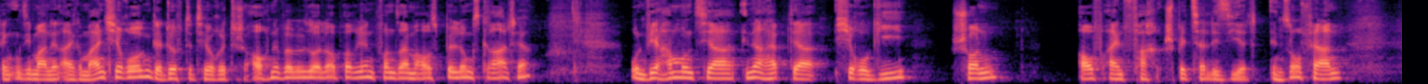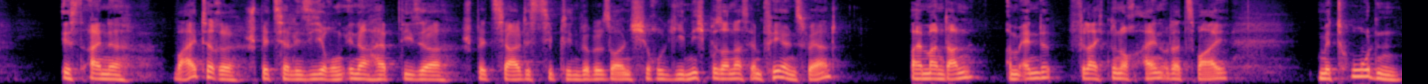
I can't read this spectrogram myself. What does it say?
Denken Sie mal an den Allgemeinchirurgen, der dürfte theoretisch auch eine Wirbelsäule operieren von seinem Ausbildungsgrad her. Und wir haben uns ja innerhalb der Chirurgie schon auf ein Fach spezialisiert. Insofern ist eine weitere Spezialisierung innerhalb dieser Spezialdisziplin Wirbelsäulenchirurgie nicht besonders empfehlenswert, weil man dann am Ende vielleicht nur noch ein oder zwei Methoden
